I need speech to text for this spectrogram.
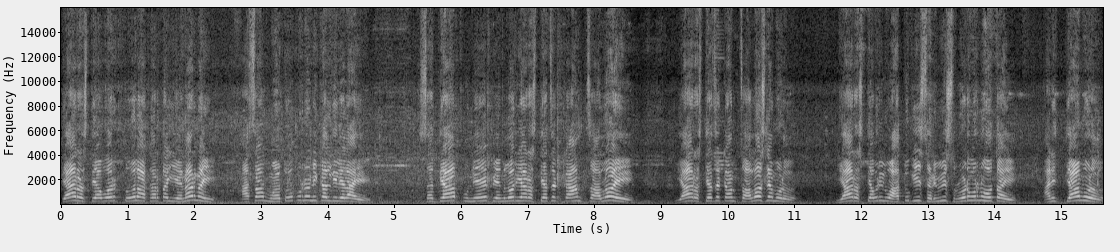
त्या रस्त्यावर टोल आकारता येणार नाही असा महत्त्वपूर्ण निकाल दिलेला आहे. सध्या पुणे बेंगलोर या रस्त्याचं काम चालू आहे. या रस्त्याचं काम चालू असल्यामुळं या रस्त्यावरील वाहतूक ही सर्व्हिस रोडवरून होत आहे. आणि त्यामुळं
